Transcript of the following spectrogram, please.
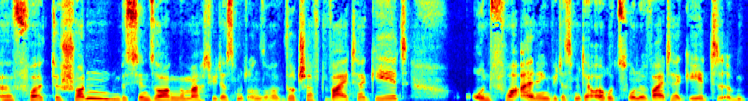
äh, folgte, schon ein bisschen Sorgen gemacht, wie das mit unserer Wirtschaft weitergeht und vor allen Dingen, wie das mit der Eurozone weitergeht ähm,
